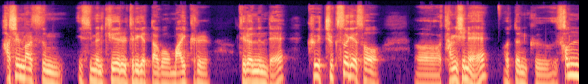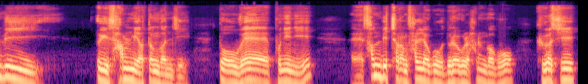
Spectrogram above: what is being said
하실 말씀 있으면 기회를 드리겠다고 마이크를 드렸는데 그 즉석에서 어, 당신의 어떤 그 선비의 삶이 어떤 건지 또 왜 본인이 에, 선비처럼 살려고 노력을 하는 거고 그것이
